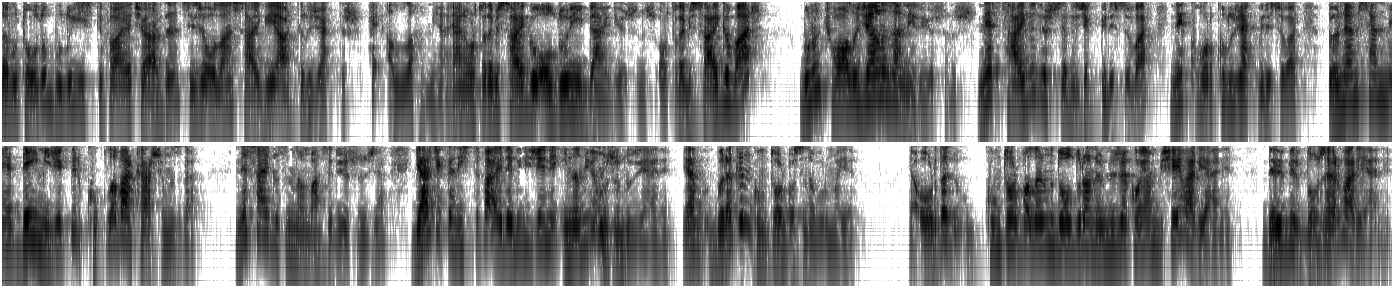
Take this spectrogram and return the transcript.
Davutoğlu Bulu'yu istifaya çağırdı. Size olan saygıyı artıracaktır. Hey Allah'ım ya. Yani ortada bir saygı olduğunu iddia ediyorsunuz. Ortada bir saygı var. Bunun çoğalacağını zannediyorsunuz. Ne saygı gösterilecek birisi var, ne korkulacak birisi var. Önemsenmeye değmeyecek bir kukla var karşımızda. Ne saygısından bahsediyorsunuz ya? Gerçekten istifa edebileceğine inanıyor musunuz yani? Ya bırakın kum torbasına vurmayı. Ya orada kum torbalarını dolduran önünüze koyan bir şey var yani. Dev bir dozer var yani.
